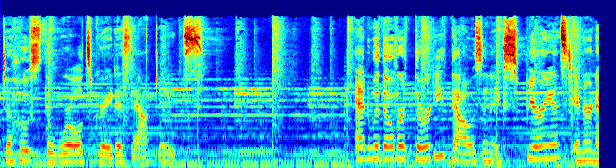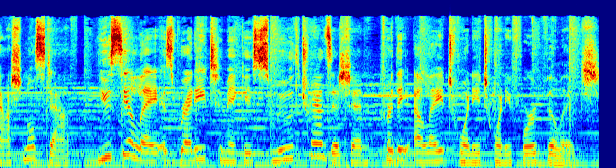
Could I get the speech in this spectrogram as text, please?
to host the world's greatest athletes. And with over 30,000 experienced international staff, UCLA is ready to make a smooth transition for the LA 2024 Village.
